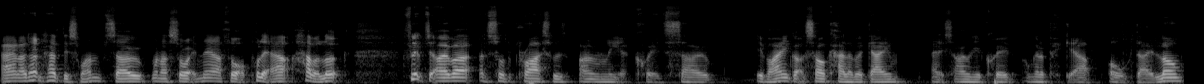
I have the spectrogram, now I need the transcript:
and I don't have this one. So when I saw it in there, I thought I'll pull it out, have a look, flipped it over, and saw the price was only a quid. So if I ain't got a Soul Calibur game, and it's only a quid. I'm going to pick it up all day long.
